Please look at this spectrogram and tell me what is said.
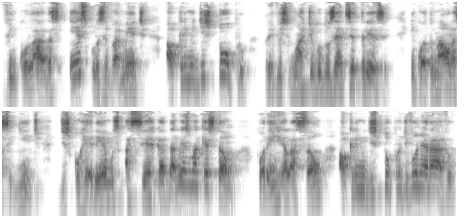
vinculadas exclusivamente ao crime de estupro, previsto no artigo 213, enquanto na aula seguinte discorreremos acerca da mesma questão, porém em relação ao crime de estupro de vulnerável,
